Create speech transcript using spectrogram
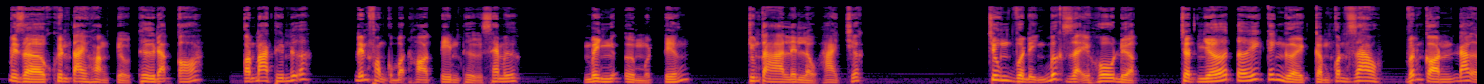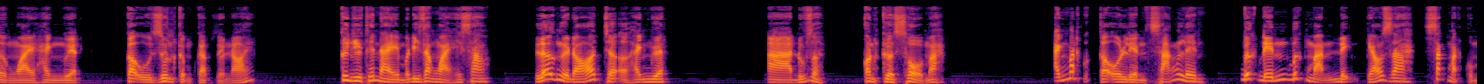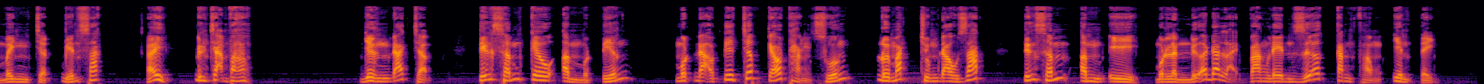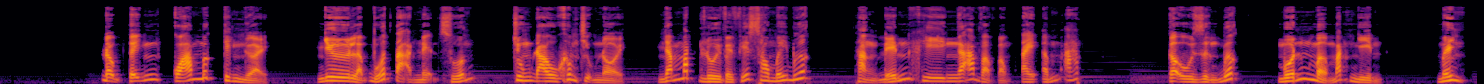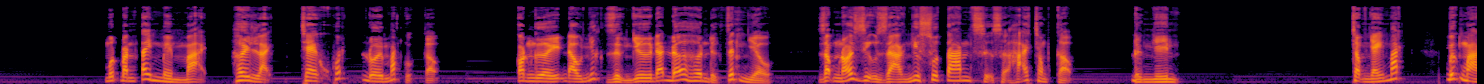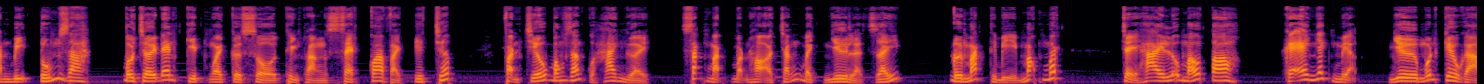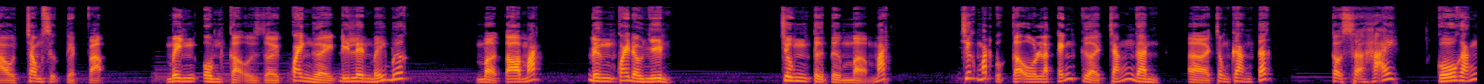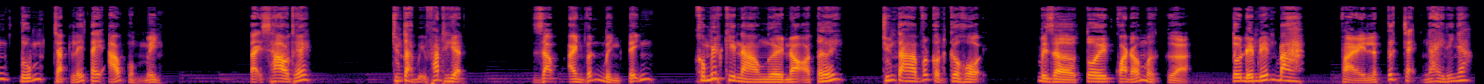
Bây giờ khuyên tai Hoàng Tiểu Thư đã có, còn ba thứ nữa. Đến phòng của bọn họ tìm thử xem ư. Minh ừ một tiếng. Chúng ta lên lầu hai trước. Trung vừa định bước dậy hô được, chợt nhớ tới cái người cầm con dao vẫn còn đang ở ngoài hành nguyệt. Cậu run cầm cập rồi nói. Cứ như thế này mà đi ra ngoài hay sao? Lỡ người đó chờ ở hành nguyệt. À đúng rồi, còn cửa sổ mà. Ánh mắt của cậu liền sáng lên, bước đến bức màn định kéo ra, sắc mặt của Minh chợt biến sắc. Ê, đừng chạm vào! Nhưng đã chậm, tiếng sấm kêu ầm một tiếng, một đạo tia chớp kéo thẳng xuống, đôi mắt trung đau rát, tiếng sấm ầm ì một lần nữa đã lại vang lên giữa căn phòng yên tĩnh. Động tĩnh quá mức kinh người, như là búa tạ nện xuống, trung đau không chịu nổi, nhắm mắt lùi về phía sau mấy bước, thẳng đến khi ngã vào vòng tay ấm áp. Cậu dừng bước, muốn mở mắt nhìn. Minh! Một bàn tay mềm mại, hơi lạnh, che khuất đôi mắt của cậu. Con người đau nhức dường như đã đỡ hơn được rất nhiều. Giọng nói dịu dàng như xua tan sự sợ hãi trong cậu. Đừng nhìn! Trong nháy mắt, bức màn bị túm ra. Bầu trời đen kịt ngoài cửa sổ thỉnh thoảng xẹt qua vài tia chớp. Phản chiếu bóng dáng của hai người. Sắc mặt bọn họ trắng bệch như là giấy. Đôi mắt thì bị móc mất, chảy hai lỗ máu to, khẽ nhếch miệng như muốn kêu gào trong sự tuyệt vọng. Minh ôm cậu rồi quay người đi lên mấy bước. Mở to mắt, đừng quay đầu nhìn. Trung từ từ mở mắt. Trước mắt của cậu là cánh cửa trắng ngần ở trong gang tấc. Cậu sợ hãi, cố gắng túm chặt lấy tay áo của mình. Tại sao thế? Chúng ta bị phát hiện. Giọng anh vẫn bình tĩnh, không biết khi nào người nọ tới, chúng ta vẫn còn cơ hội. Bây giờ tôi qua đó mở cửa. Tôi đếm đến ba, phải lập tức chạy ngay đấy nhá.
